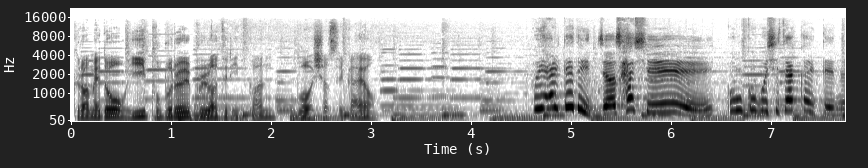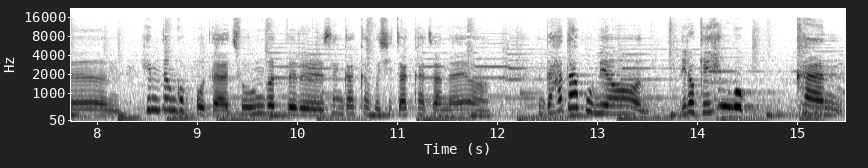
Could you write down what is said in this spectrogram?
그럼에도 이 부부를 불러들인 건 무엇이었을까요? 후회할 때도 있죠. 사실 꿈꾸고 시작할 때는 힘든 것보다 좋은 것들을 생각하고 시작하잖아요. 근데 하다 보면 이렇게 행복한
